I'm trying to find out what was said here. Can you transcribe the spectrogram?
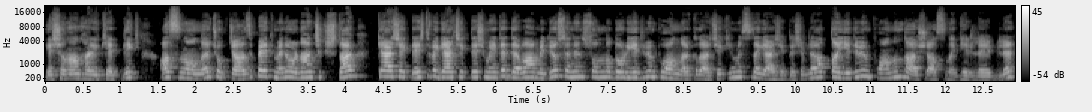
yaşanan hareketlik aslında onları çok cazip etmedi. Oradan çıkışlar gerçekleşti ve gerçekleşmeye de devam ediyor. Senenin sonuna doğru 7000 puanlara kadar çekilmesi de gerçekleşebilir. Hatta 7000 puanın da aşağısına gerileyebilir.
